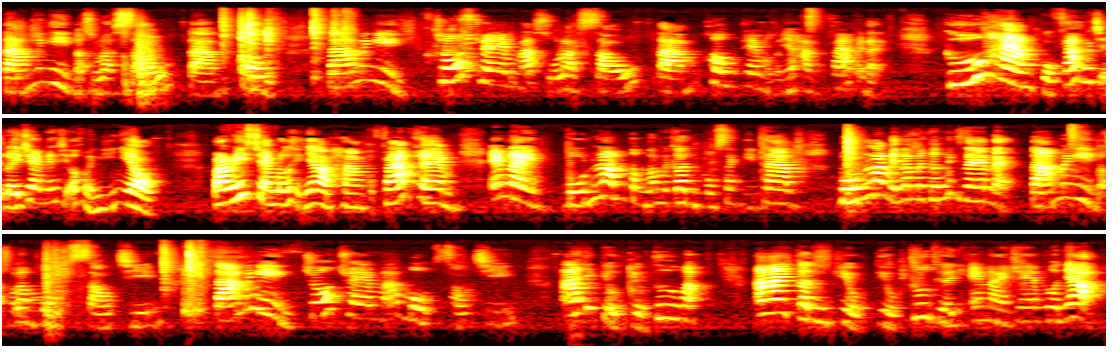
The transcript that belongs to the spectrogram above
80.000 mã số là 680 80.000 chốt cho em mã số là 680 cho em, mọi người nhá hàng Pháp này này. Cứ hàng của Pháp các chị lấy cho em đi, chị không phải nghĩ nhiều. Paris cho em luôn chị nhá hàng của Pháp cho em. Em này 45 tầm 50 cân màu xanh tím than 45 đến 50 cân mix gen này 80 nghìn mã số là 169 80 nghìn chốt cho em mã 169 ai thích kiểu tiểu thư không ạ? Ai cần kiểu tiểu thư thì những em này cho em luôn nhá.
